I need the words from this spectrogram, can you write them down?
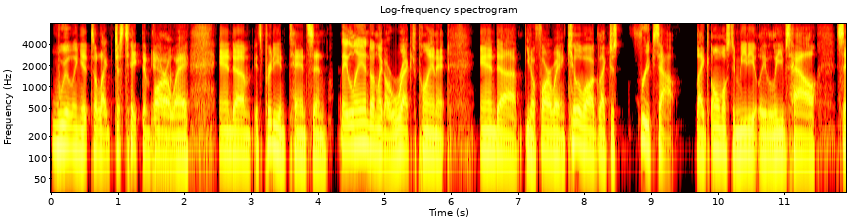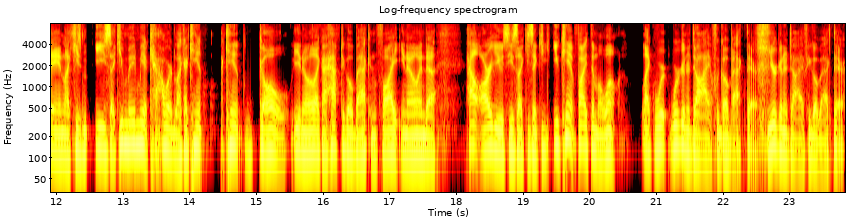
willing it to like just take them far Yeah. away, and um, it's pretty intense. And they land on like a wrecked planet, and uh, you know, far away, and Kilowog like just freaks out like almost immediately leaves Hal saying like he's he's like you made me a coward like I can't I can't go you know like I have to go back and fight you know and uh, Hal argues he's like he's like you, can't fight them alone like we're we're gonna die if we go back there you're gonna die if you go back there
